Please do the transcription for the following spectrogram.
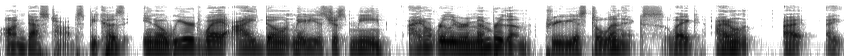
on desktops because in a weird way i don't maybe it's just me i don't really remember them previous to linux. Like i don't i i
